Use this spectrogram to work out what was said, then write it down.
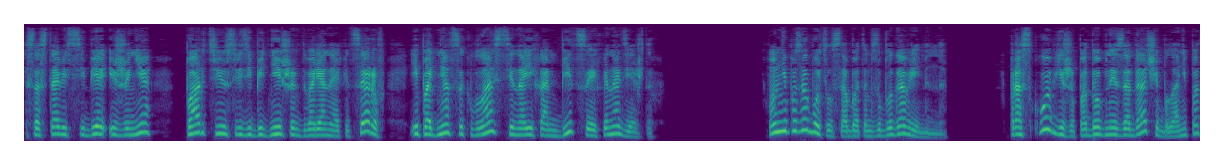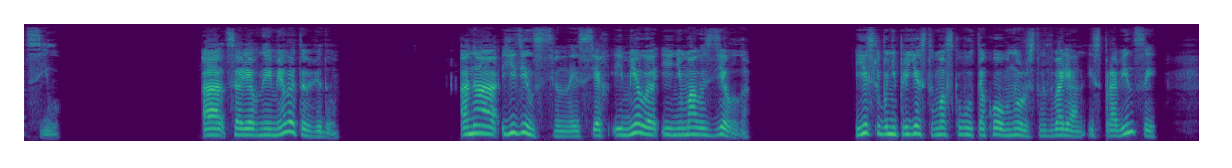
составить себе и жене партию среди беднейших дворян и офицеров и подняться к власти на их амбициях и надеждах. Он не позаботился об этом заблаговременно. Просковье же подобная задача была не под силу. А царевна имела это в виду? Она единственная из всех имела и немало сделала. Если бы не приезд в Москву такого множества дворян из провинций,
